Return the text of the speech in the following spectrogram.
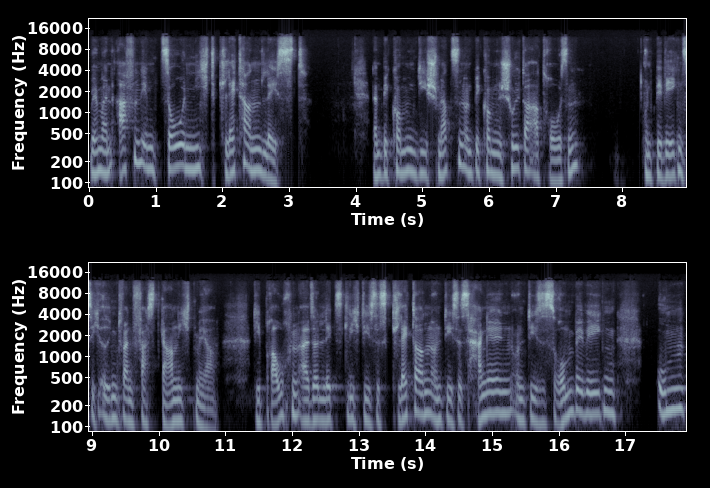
wenn man Affen im Zoo nicht klettern lässt, dann bekommen die Schmerzen und bekommen Schulterarthrosen. Und bewegen sich irgendwann fast gar nicht mehr. Die brauchen also letztlich dieses Klettern und dieses Hangeln und dieses Rumbewegen, um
